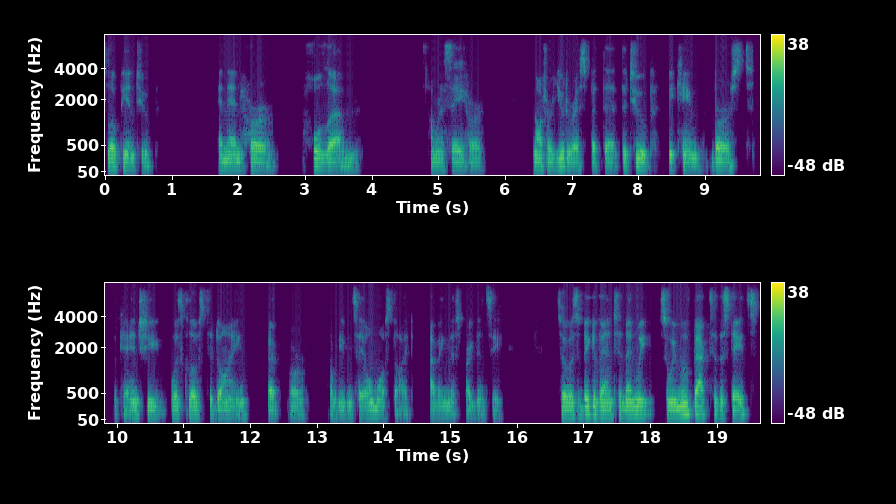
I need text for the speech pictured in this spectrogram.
fallopian tube, and then her whole um, I want to say her not her uterus, but the, the tube became burst. Okay, and she was close to dying, uh, or I would even say almost died having this pregnancy. So it was a big event, and then we so we moved back to the states,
